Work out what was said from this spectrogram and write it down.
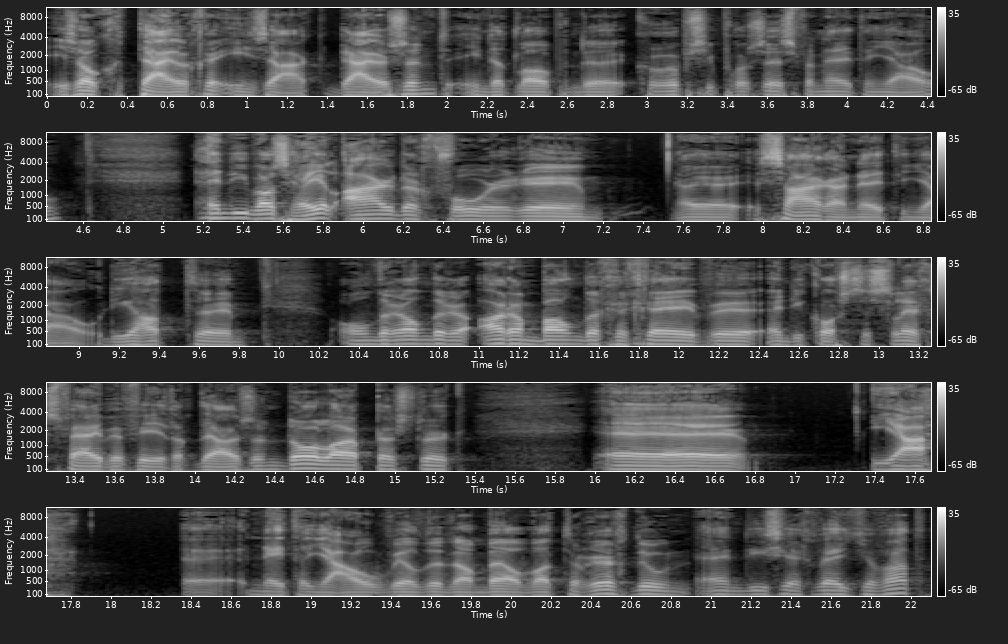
is ook getuige in zaak 1000 in dat lopende corruptieproces van Netanyahu. En die was heel aardig voor uh, uh, Sarah Netanyahu. Die had uh, onder andere armbanden gegeven en die kostten slechts 45.000 dollar per stuk. ja, Netanyahu wilde dan wel wat terug doen en die zegt, weet je wat,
